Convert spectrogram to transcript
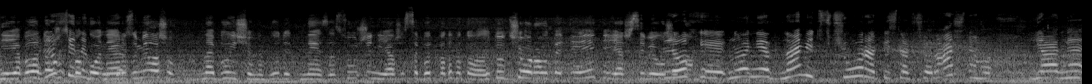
Ні, я була дуже подушки не спокійна. Я буде. розуміла, що найближчими будуть не засуджені. Я вже себе підготувала. Тут вчора от ці, я ж собі вже там... Льохи, ну ні, навіть вчора, після вчорашнього, я не,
